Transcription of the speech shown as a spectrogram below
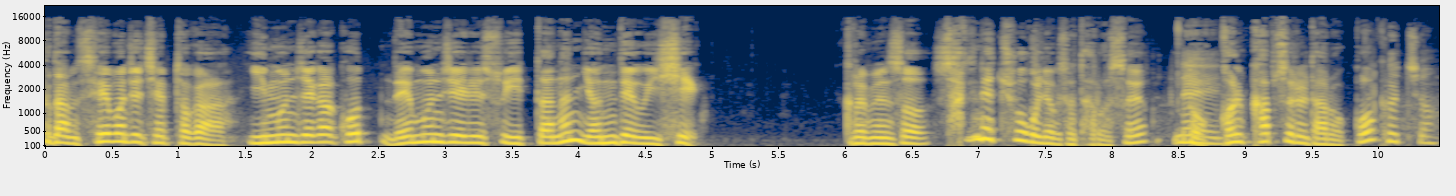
그 다음 세 번째 챕터가 이 문제가 곧 내 문제일 수 있다는 연대 의식. 그러면서 살인의 추억을 여기서 다뤘어요. 네. 또 걸캅스를 다뤘고. 그렇죠.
